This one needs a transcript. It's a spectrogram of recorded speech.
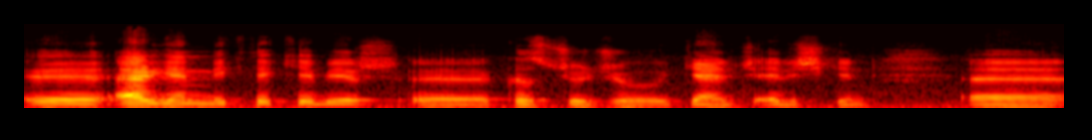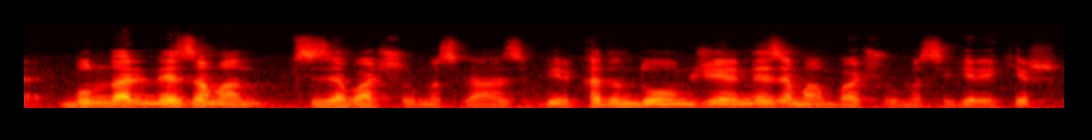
e, ergenlikteki bir e, kız çocuğu, genç, erişkin e, bunlar ne zaman size başvurması lazım? Bir kadın doğumcuya ne zaman başvurması gerekir?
